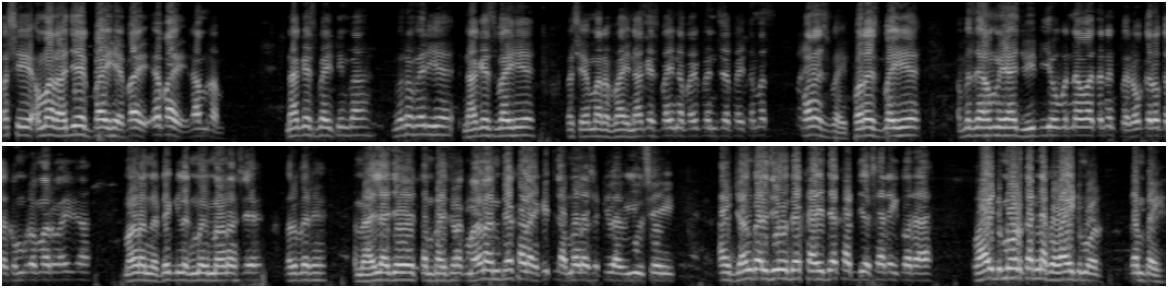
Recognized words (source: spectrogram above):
પછી અમારા હજી એક ભાઈ. છે ભાઈ એ ભાઈ, રામ રામ. નાગેશભાઈ ટીમ્બા બરોબર છે નાગેશભાઈ છે પછી અમારા ભાઈ નાગેશભાઈ ના ભાઈબંધ છે, ભાઈ તમારે? પરેશભાઈ પરેશભાઈ છે બધા અમે આજ વીડિયો બનાવવા તને નથી રોકે રોકે ઘુમરો મારવા આવ્યા. માણસ ને ટેકલે માણસ છે. બરોબર છે અમે હાલ્યા જઈએ. તમે ભાઈ થોડાક માણસ દેખાડાય. કેટલા માણસ, કેવા વ્યૂ છે ઈ. અહીં જંગલ જેવું દેખાય દેખાડી દો સારી કોરા. વાઇડ મોડ કરી નાખો વાઈડ મોડ. રમભાઈ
